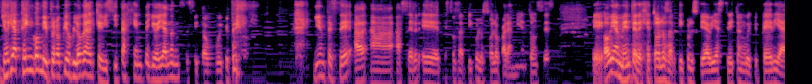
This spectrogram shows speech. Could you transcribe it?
yo ya tengo mi propio blog al que visita gente, yo ya no necesito Wikipedia. y empecé a, a hacer eh, estos artículos solo para mí. Entonces, eh, obviamente dejé todos los artículos que ya había escrito en Wikipedia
